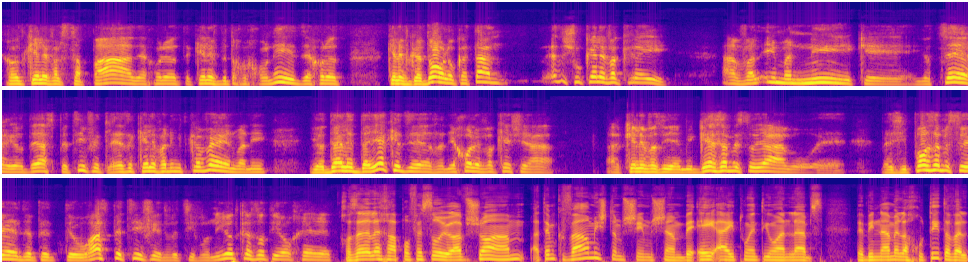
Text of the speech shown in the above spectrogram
יכול להיות כלב על ספה, זה יכול להיות כלב בתוך מכונית, זה יכול להיות כלב גדול או קטן, איזשהו כלב אקראי. אבל אם אני כיוצר יודע ספציפית לאיזה כלב אני מתכוון, ואני יודע לדייק את זה, אז אני יכול לבקש שהכלב הזה יהיה מגזע מסוים, הוא אה, באיזושהי פוזה מסוימת, ותאורה ספציפית, וצבעוניות כזאת או אחרת. חוזר אליך, פרופסור יואב שוהם, אתם כבר משתמשים שם ב-AI21 Labs בבינה מלאכותית, אבל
